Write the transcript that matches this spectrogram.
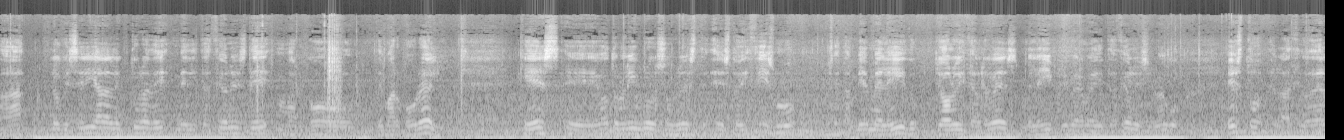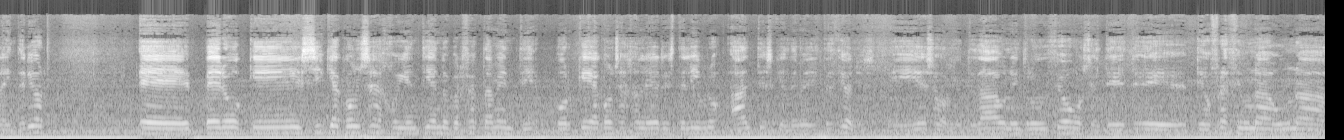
a lo que sería la lectura de Meditaciones de Marco, de Marco Aurelio, que es eh, otro libro sobre este estoicismo, que también me he leído, yo lo hice al revés, me leí primero Meditaciones y luego esto, en la Ciudadela Interior, eh, pero que sí que aconsejo y entiendo perfectamente por qué aconsejan leer este libro antes que el de meditaciones. Y es obvio, te da una introducción, o sea, te, te, ofrece una, una,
